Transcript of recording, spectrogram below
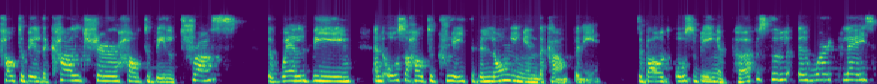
how to build a culture, how to build trust, the well being, and also how to create the belonging in the company. It's about also being a purposeful uh, workplace.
